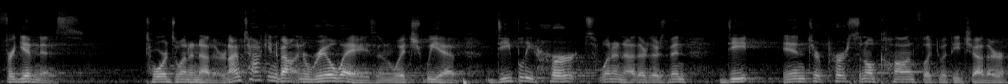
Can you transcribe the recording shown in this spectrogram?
forgiveness towards one another. And I'm talking about in real ways in which we have deeply hurt one another. There's been deep interpersonal conflict with each other.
